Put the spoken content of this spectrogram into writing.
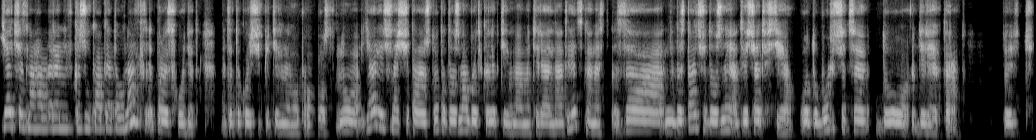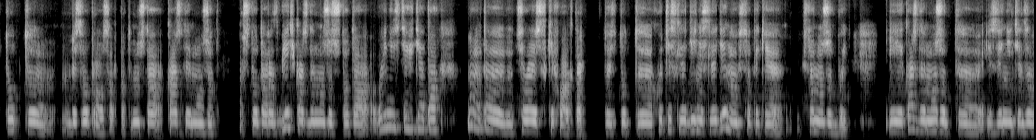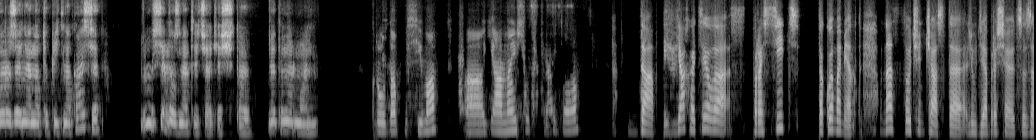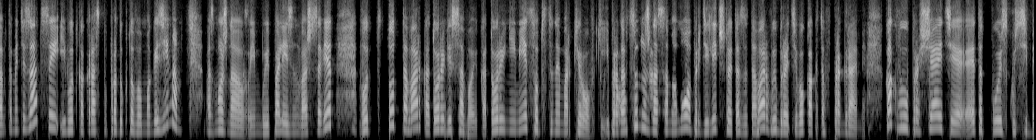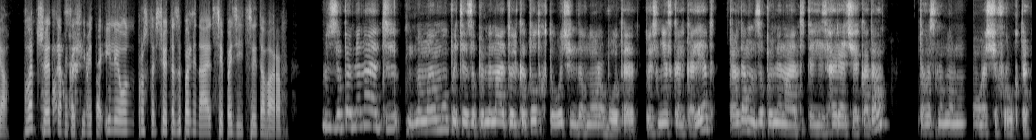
Я, честно говоря, не скажу, как это у нас происходит. Это такой щепетильный вопрос. Но я лично считаю, что это должна быть коллективная материальная ответственность. За недостачу должны отвечать все, от уборщицы до директора. То есть тут э, без вопросов, потому что каждый может что-то разбить, каждый может что-то вынести где-то, ну, это человеческий фактор. То есть тут э, хоть и следи, не следи, но все-таки все может быть. И каждый может, э, извините за выражение, натупить на кассе. Ну, все должны отвечать, я считаю. Это нормально. Круто, спасибо. А, Яна еще что хотела? Да, я хотела спросить такой момент. У нас очень часто люди обращаются за автоматизацией, и вот как раз по продуктовым магазинам, возможно, им будет полезен ваш совет, вот тот товар, который весовой, который не имеет собственной маркировки, и продавцу нужно самому определить, что это за товар, выбрать его как-то в программе. Как вы упрощаете этот поиск у себя? Планшетками какими-то, или он просто все это запоминает, все позиции товаров? Запоминает, на моем опыте запоминает только тот, кто очень давно работает. То есть несколько лет. Тогда он запоминает, это есть горячая кода, это в основном овощи, фрукты.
